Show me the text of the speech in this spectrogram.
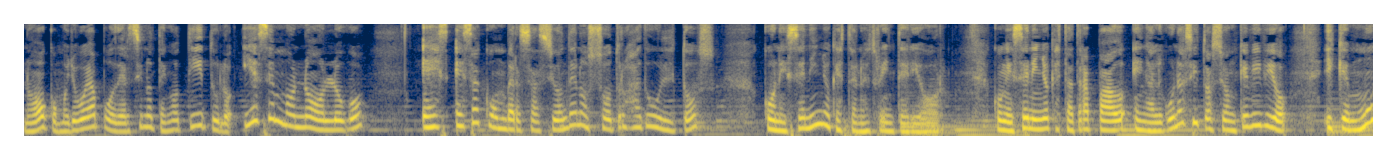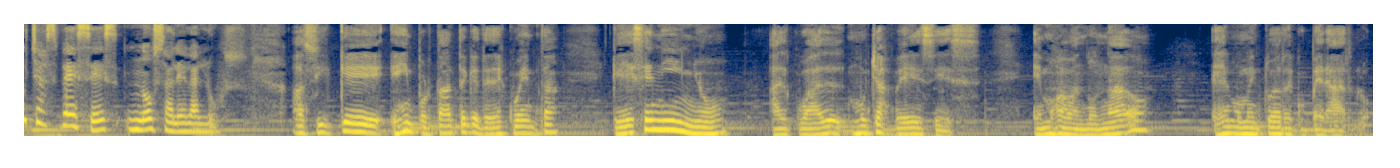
no, ¿cómo yo voy a poder si no tengo título? Y ese monólogo es esa conversación de nosotros adultos con ese niño que está en nuestro interior, con ese niño que está atrapado en alguna situación que vivió y que muchas veces no sale a la luz. Así que es importante que te des cuenta que ese niño al cual muchas veces hemos abandonado, es el momento de recuperarlo.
